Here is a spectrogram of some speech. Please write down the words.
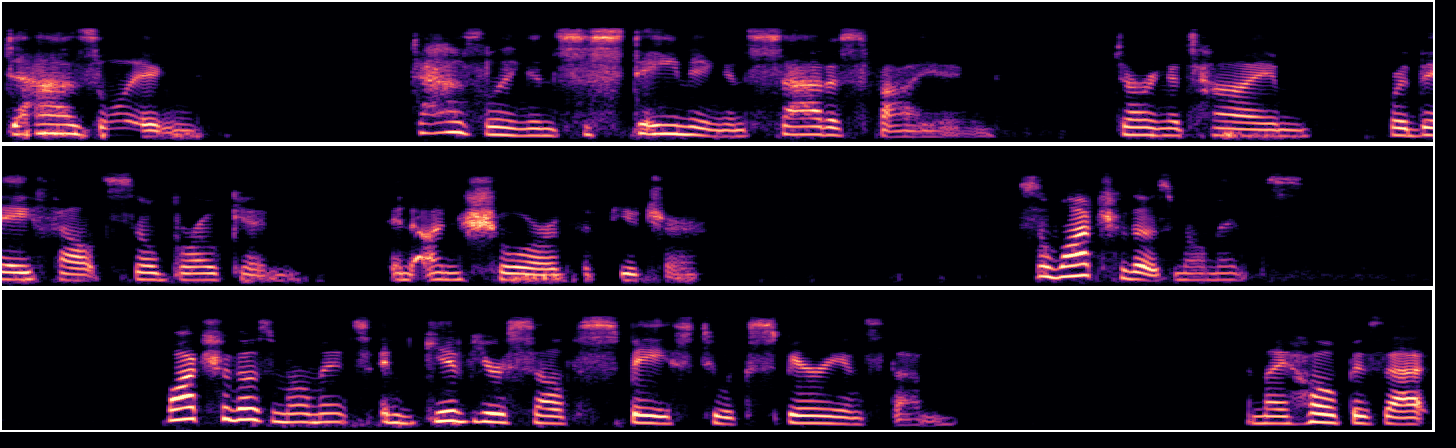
dazzling, dazzling and sustaining and satisfying during a time where they felt so broken and unsure of the future. So watch for those moments. Watch for those moments and give yourself space to experience them. And my hope is that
